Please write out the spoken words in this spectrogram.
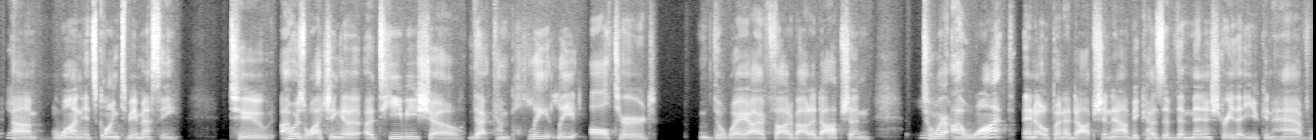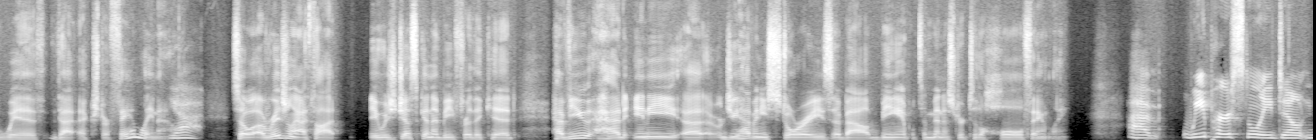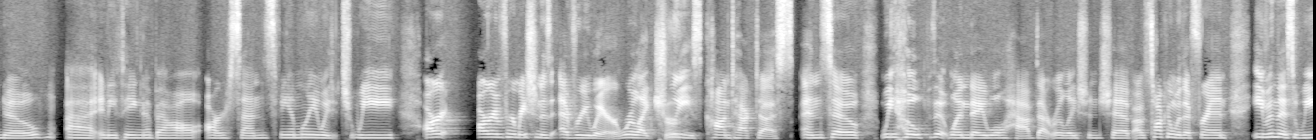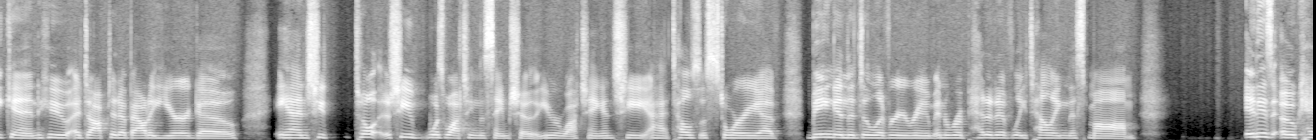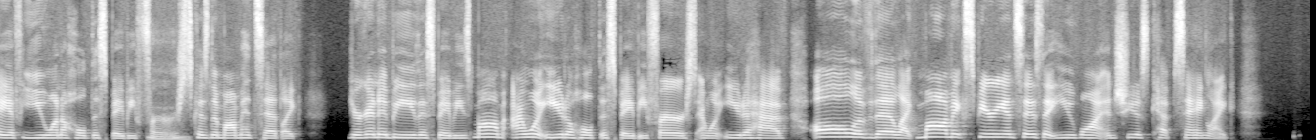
Yeah. Um, one, it's going to be messy. Two, I was watching a, a TV show that completely altered the way I've thought about adoption to Yeah. where I want an open adoption now because of the ministry that you can have with that extra family now. yeah. So originally I thought it was just going to be for the kid. Have you had any, uh, or do you have any stories about being able to minister to the whole family? Um, we personally don't know uh, anything about our son's family, which we our our information is everywhere. We're like, Sure. please contact us. And so we hope that one day we'll have that relationship. I was talking with a friend even this weekend who adopted about a year ago, and she told she was watching the same show that you were watching, and she uh, tells the story of being in the delivery room and repetitively telling this mom, it is okay if you want to hold this baby first. Because the mom had said like you're going to be this baby's mom. I want you to hold this baby first. I want you to have all of the like mom experiences that you want. And she just kept saying like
